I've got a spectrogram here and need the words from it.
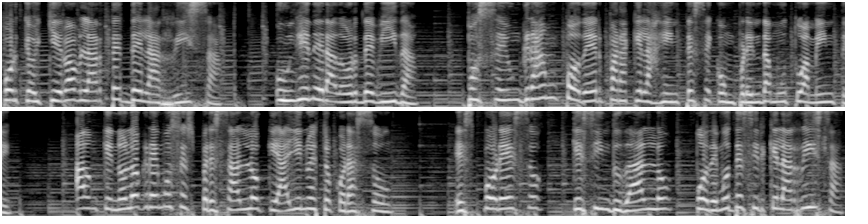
Porque hoy quiero hablarte de la risa, un generador de vida. Posee un gran poder para que la gente se comprenda mutuamente, aunque no logremos expresar lo que hay en nuestro corazón. Es por eso que sin dudarlo podemos decir que la risa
